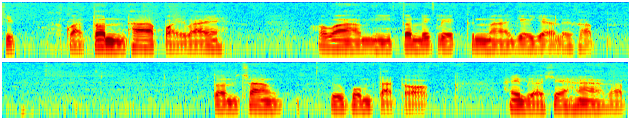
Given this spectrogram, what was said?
สิบกว่าต้นถ้าปล่อยไว้ เพราะว่ามีต้นเล็กๆ ขึ้นมาเยอะแยะเลยครับ ตอนสร้างคือผมตัดออกให้เหลือแค่ห้าครับ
